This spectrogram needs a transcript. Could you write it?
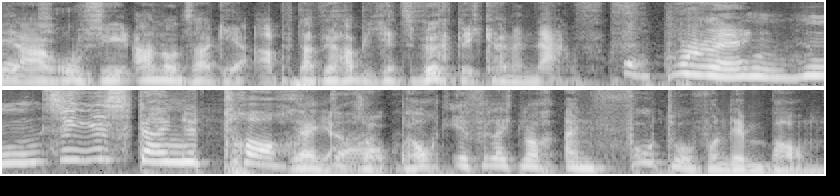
ja, ja, ruf sie an und sag ihr ab. Dafür habe ich jetzt wirklich keinen Nerv. Oh, Brandon, sie ist deine Tochter. Ja, ja, so. Braucht ihr vielleicht noch ein Foto von dem Baum,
